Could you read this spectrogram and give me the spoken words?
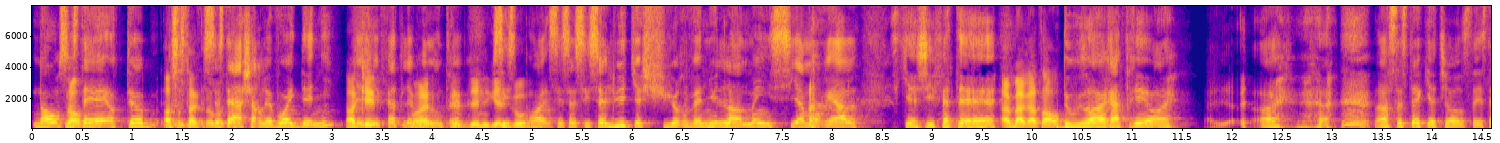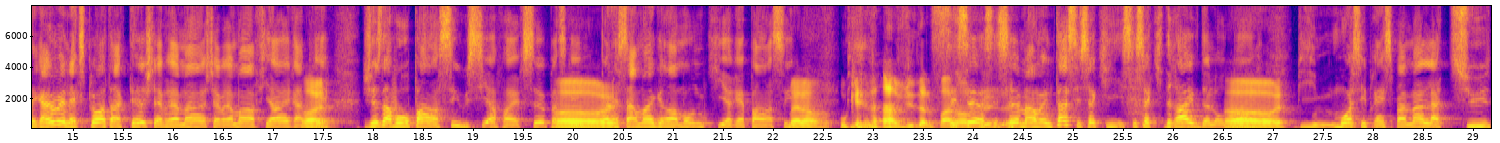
Non, ça c'était octobre. Ah, ça c'était octobre. Ça c'était à Charlevoix avec Denis que j'ai fait le premier truc. Avec Denis Galgo. Ouais, c'est ça. C'est celui que je suis revenu le lendemain ici à Montréal. que j'ai fait. Euh, Un marathon? 12 heures après, ouais. Ouais. non, ça, c'était quelque chose. C'était quand même un exploit en tant que tel. J'étais vraiment, vraiment fier après. Juste d'avoir pensé aussi à faire ça, parce qu'il n'y a pas nécessairement grand monde qui aurait pensé. Ben non, ou qui avait envie de le faire. C'est ça, c'est ça. Mais en même temps, c'est ça qui, ça qui drive de l'autre bord. Puis moi, c'est principalement là-dessus,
